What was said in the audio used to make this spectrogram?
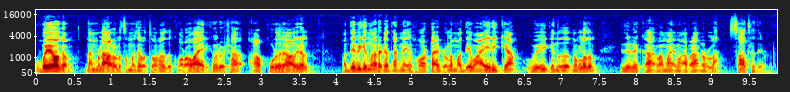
ഉപയോഗം നമ്മുടെ ആളുകളെ സംബന്ധിച്ചിടത്തോളം ഇത് കുറവായിരിക്കും. ഒരുപക്ഷെ കൂടുതൽ ആളുകൾ മദ്യപിക്കുന്നവരൊക്കെ തന്നെ ഹോട്ടായിട്ടുള്ള മദ്യമായിരിക്കാം ഉപയോഗിക്കുന്നത് എന്നുള്ളതും ഇതിന്റെ കാരണമായി മാറാനുള്ള സാധ്യതയുണ്ട്.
